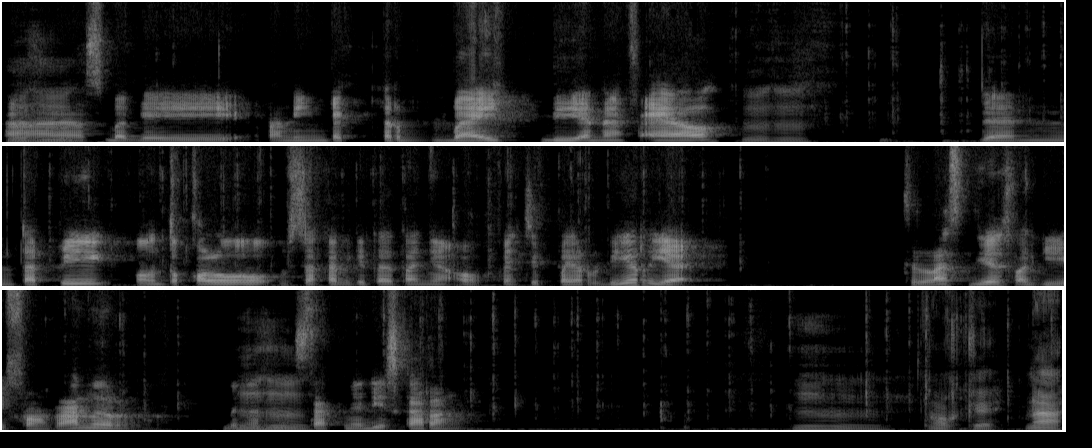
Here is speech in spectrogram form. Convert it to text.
ah, sebagai running back terbaik di NFL. Mhm. Dan tapi untuk kalau misalkan kita tanya offensive player of the year ya jelas dia lagi front runner dengan Mhm. statnya dia sekarang. Hmm, oke. Nah,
